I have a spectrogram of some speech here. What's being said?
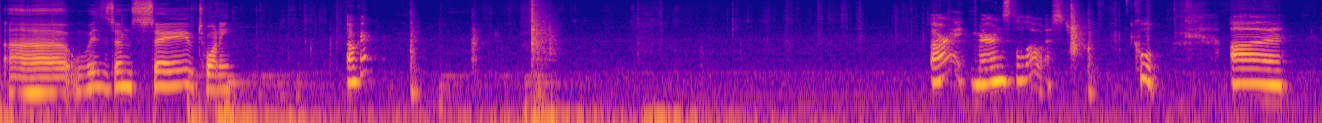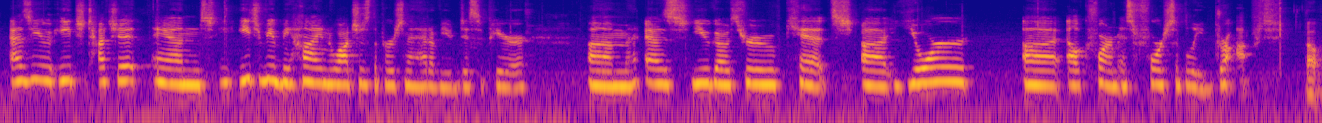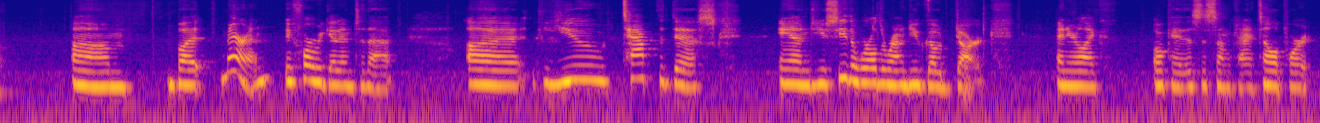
Uh, wisdom save 20. Okay. All right, Marin's the lowest. Cool. Uh, as you each touch it, and each of you behind watches the person ahead of you disappear. Um, as you go through Kit, uh, your uh, elk form is forcibly dropped. Oh. Um, but Marin, before we get into that, uh, you tap the disc and you see the world around you go dark, and you're like, okay, this is some kind of teleport.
